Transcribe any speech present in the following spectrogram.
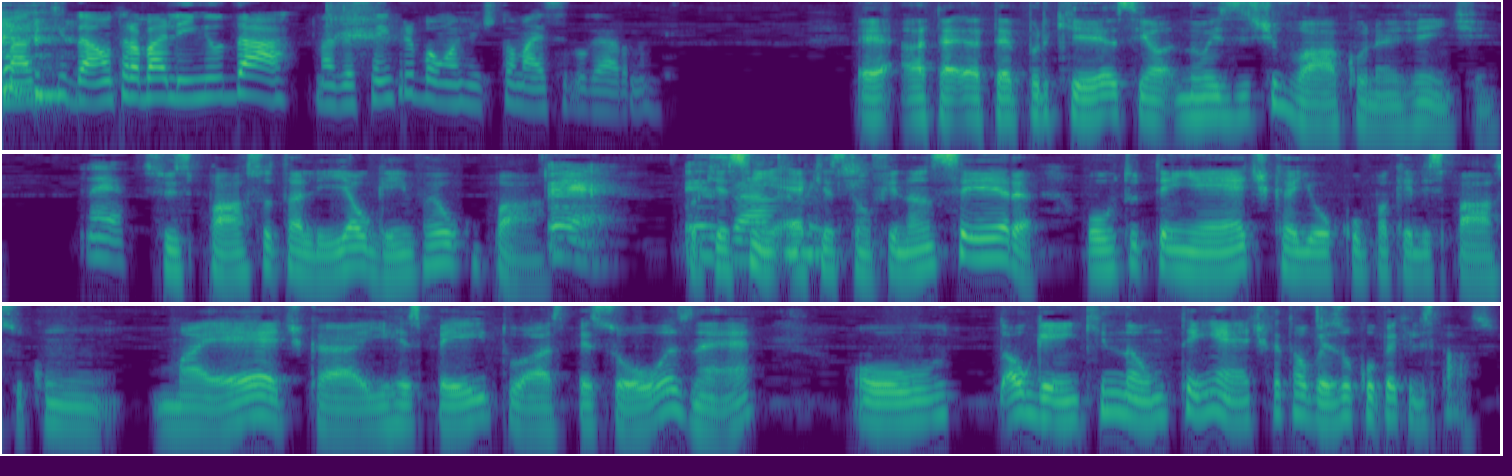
Mas que dá um trabalhinho, dá. Mas é sempre bom a gente tomar esse lugar, né? É, até, até porque, assim, ó, não existe vácuo, né, gente? É. Se o espaço tá ali, alguém vai ocupar. É. Porque, assim, é exatamente. questão financeira. Ou tu tem ética e ocupa aquele espaço com uma ética e respeito às pessoas, né? Ou alguém que não tem ética talvez ocupe aquele espaço.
